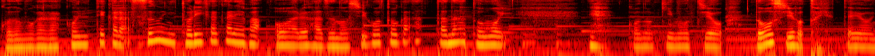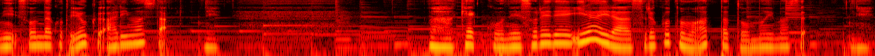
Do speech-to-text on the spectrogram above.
子供が学校に行ってからすぐに取り掛かれば終わるはずの仕事があったなと思い、ね、この気持ちをどうしようと言ったようにそんなことよくありました。ね、まあ結構ねそれでイライラすることもあったと思います。ね、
